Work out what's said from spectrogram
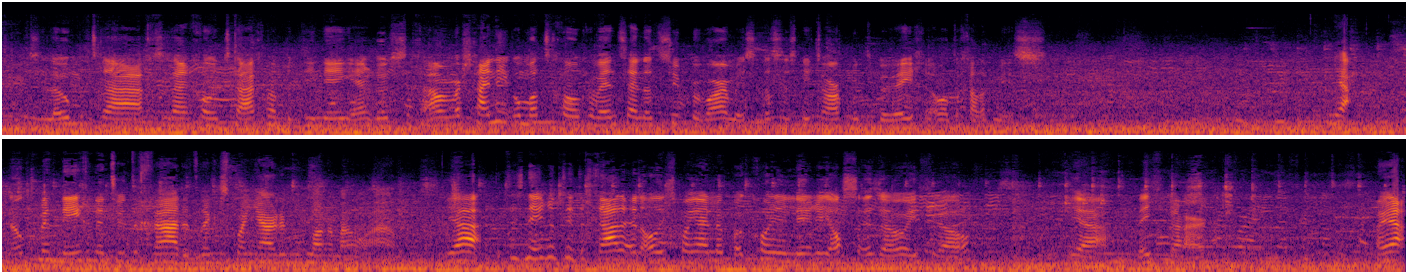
meer. Ze lopen traag, ze zijn gewoon traag met bediening en rustig aan. Maar waarschijnlijk omdat ze gewoon gewend zijn dat het super warm is en dat ze dus niet te hard moeten bewegen, want dan gaat het mis. Ja, En ook met 29 graden trekken Spanjaarden nog langer mouwen aan. ja, het is 29 graden en al die Spanjaarden lopen ook gewoon in leren jassen en zo, weet je wel. Ja, een beetje raar. Maar ja,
